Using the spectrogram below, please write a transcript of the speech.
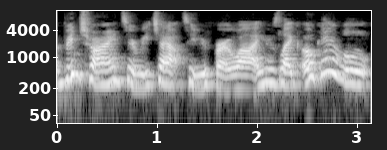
I've been trying to reach out to you for a while. He was like, okay, well,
